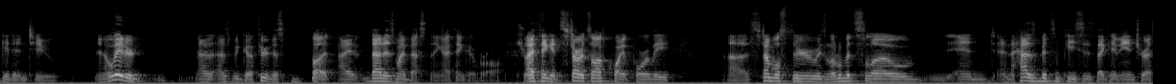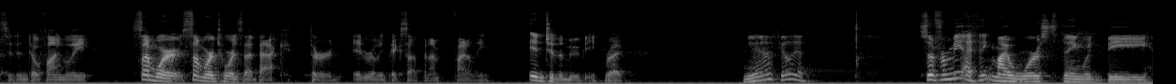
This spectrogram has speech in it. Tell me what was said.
get into in a later as, as we go through this. But I, that is my best thing. I think overall. I think it starts off quite poorly. Uh, stumbles through is a little bit slow and and has bits and pieces that get me interested until finally somewhere somewhere towards that back third it really picks up and I'm finally into the movie. Right. Yeah, I feel you. So for me, I think my worst thing would be.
